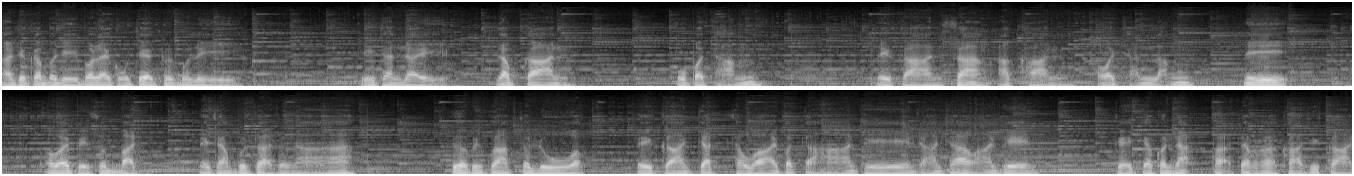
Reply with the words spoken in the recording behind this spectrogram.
อธิการบดีพระไรกรุงเทพชลบุรี ที่ท่านได้รับการอุปถัมภ์ในการสร้างอาคารหอฉันหลังนี้ เอาไว้เป็นสมบัติในทางพุทธศาสนา เพื่อเป็นความสะดวกในการจัดถวายพระทหารเพลอาหารเช้าอาหารเพลแก่เจ้าคณะพระจักรคาธิการ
